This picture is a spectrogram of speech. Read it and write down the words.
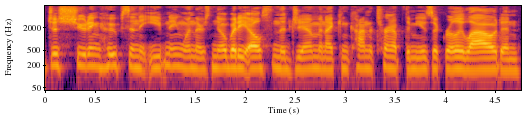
just shooting hoops in the evening when there's nobody else in the gym and I can kind of turn up the music really loud and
